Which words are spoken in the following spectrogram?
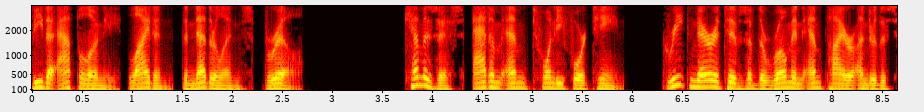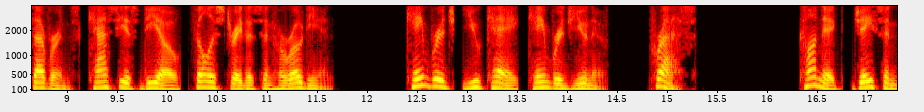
Vita Apolloni, Leiden, The Netherlands, Brill. Kemezis, Adam M. 2014. Greek Narratives of the Roman Empire under the Severans, Cassius Dio, Philostratus and Herodian. Cambridge, UK, Cambridge Univ. Press. Koenig, Jason,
